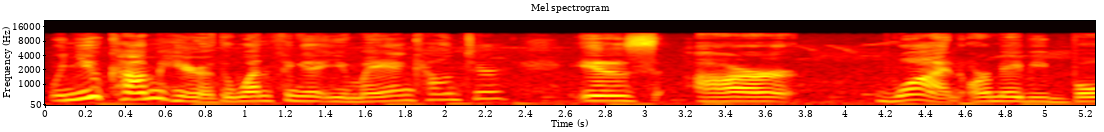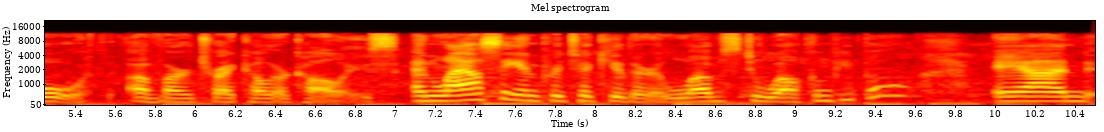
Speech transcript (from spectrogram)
When you come here, the one thing that you may encounter is our one or maybe both of our tricolor collies. And Lassie in particular loves to welcome people and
